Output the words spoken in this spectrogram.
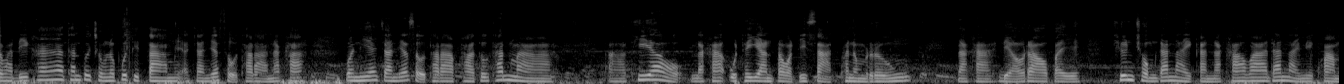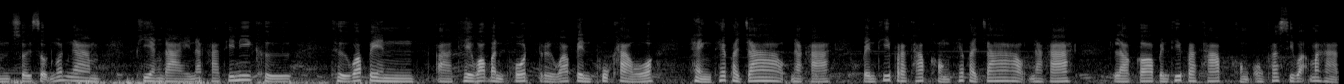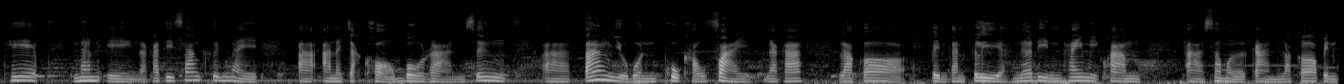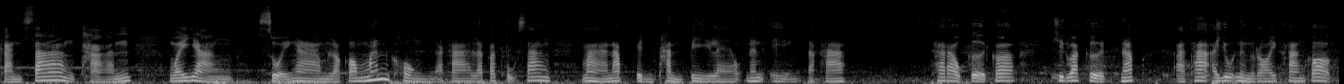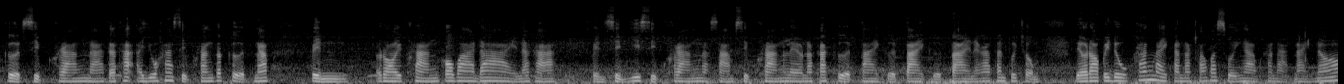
สวัสดีค่ะท่านผู้ชมและผู้ติดตามอาจารย์ยโสธรานะคะ วันนี้อาจารย์ยโสธราพาทุกท่านมาาเที่ยวนะคะ อุทยานประวัติศาสตร์พนมรุ้งนะคะ เดี๋ยวเราไปชื่นชมด้านในกันนะคะว่าด้านในมีความสวยสดงดงามเพียงใดนะคะ ที่นี่คือถือว่าเป็นเทวบรรพตหรือว่าเป็นภูเขาแห่งเทพเจ้านะคะ เป็นที่ประทับของเทพเจ้านะคะ แล้วก็เป็นที่ประทับขององค์พระศิวะมหาเทพนั่นเองนะคะที่สร้างขึ้นในอาณาจักรของโบราณ ซึ่งตั้งอยู่บนภูเขาไฟนะคะ แล้วก็เป็นการเกลี่ยเนื้อดินให้มีความเสมอกัน แล้วก็เป็นการสร้างฐานไว้อย่างสวยงามแล้วก็มั่นคงนะคะ แล้วก็ถูกสร้างมานับเป็นพันปีแล้วนั่นเองนะคะ ถ้าเราเกิดก็คิดว่าเกิดนับ ถ้าอายุ 100 ครั้งก็เกิด 10 ครั้งนะ แต่ถ้าอายุ 50 ครั้งก็เกิดนับเป็นร้อยครั้งก็ว่าได้นะคะ เป็น 10 20 ครั้งนะ30 ครั้งแล้วนะคะ เกิดตายเกิดตายเกิดตายนะคะ ท่านผู้ชม เดี๋ยวเราไปดูข้างในกันนะคะ ว่าสวยงามขนาดไหนเนาะ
